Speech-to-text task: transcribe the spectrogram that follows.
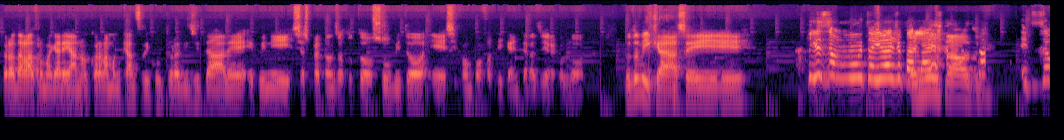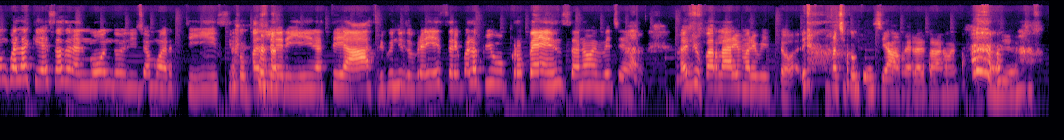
però dall'altro magari hanno ancora la mancanza di cultura digitale e quindi si aspettano già tutto subito e si fa un po' fatica a interagire con loro. Ludovica, sei... Io sono muta, io lascio parlare. Sei muta oggi sono quella che è stata nel mondo, diciamo, artistico, ballerina, teatri, quindi dovrei essere quella più propensa, no? Invece no, lascio parlare Maria Vittoria. Ma ci compensiamo in realtà noi. Quindi...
